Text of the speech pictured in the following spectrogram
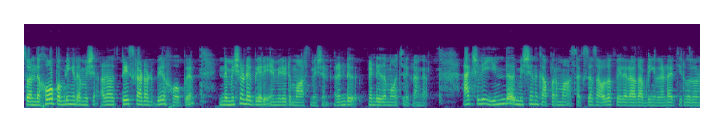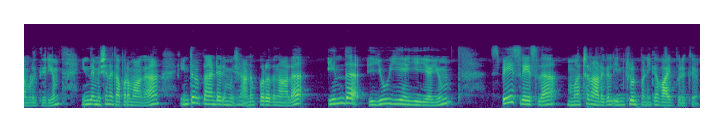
ஸோ இந்த ஹோப் அப்படிங்கிற மிஷன் அதாவது ஸ்பேஸ் கார்டோட பேர் ஹோப்பு இந்த மிஷனோட பேர் எமிரேட் மார்ஸ் மிஷன் ரெண்டு ரெண்டு விதமாக வச்சுருக்காங்க ஆக்சுவலி இந்த மிஷனுக்கு அப்புறமா சக்ஸஸ் ஆகுதோ ஃபெயிலியர் ஆகுதோ அப்படிங்கிற ரெண்டாயிரத்தி இருபதில் நம்மளுக்கு தெரியும். இந்த மிஷனுக்கு அப்புறமாக இன்டர் பிளானட்டரி மிஷன் அனுப்புறதுனால இந்த யூஏஇயையும் ஸ்பேஸ் ரேஸில் மற்ற நாடுகள் இன்க்ளூட் பண்ணிக்க வாய்ப்பு இருக்குது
